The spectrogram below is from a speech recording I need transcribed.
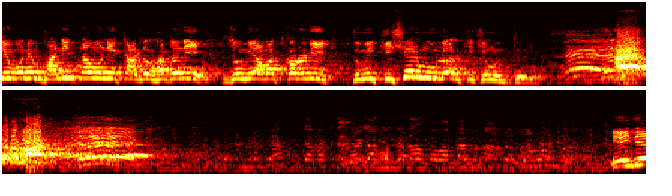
জীবনে পানির নামনি কাদো ঘাটনি জমি আবাদ করনি তুমি কিসের মূল আর কৃষিমন্ত্রী হ্যাঁ, এই যে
